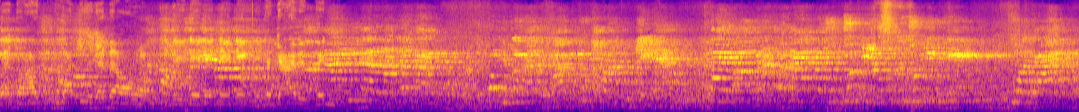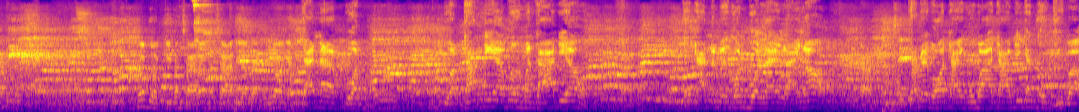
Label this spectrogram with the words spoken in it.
ไม่ต้องเอาวัดอื่นฉันไม่ออกหรอกนี่นี่นี่นี่นี่จะย้ายไปเป็นก็บวชกี่พรรษาแล้วพรรษาเดียวเหรอหรือว่าไงฉันน่ะบวชบวชครั้งเนี้ยเพิ่งพรรษาเดียวแต่ฉันน่ะเป็นคนบวชหลายหลายรอบครับ ฉันไม่พอใจครูบา อาจารย์ที่ฉันถูกขีบอะ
